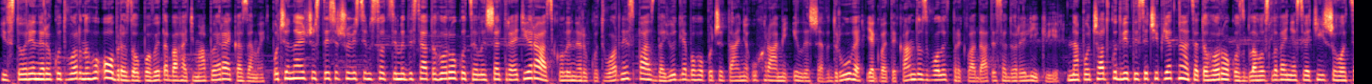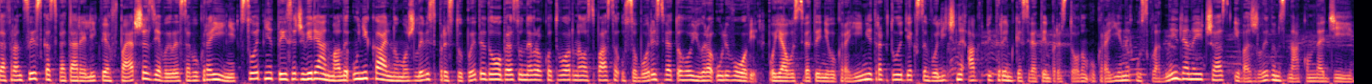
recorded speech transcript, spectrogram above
Історія нерукотворного образу оповита багатьма переказами. Починаючи з 1870 року, це лише третій раз, коли нерукотворний спас дають для богопочитання у храмі, і лише вдруге, як Ватикан дозволив прикладатися до реліквії. На початку 2015 року з благословення святійшого отця Франциска свята реліквія вперше з'явилася в Україні. Сотні тисяч вірян мали унікальну можливість приступити до образу нерукотворного спаса у соборі святого Юра у Львові. Появу святині в Україні трактують як символічний акт підтримки святим престолом України у складний для неї час і важливим знаком надії.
